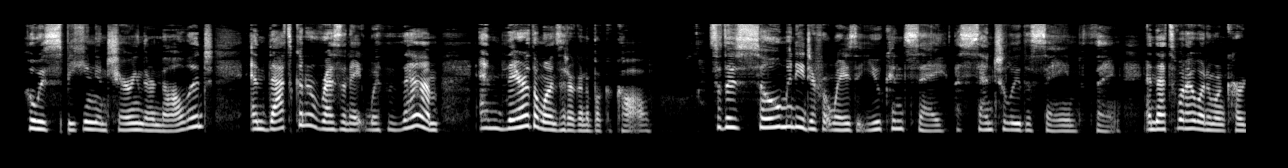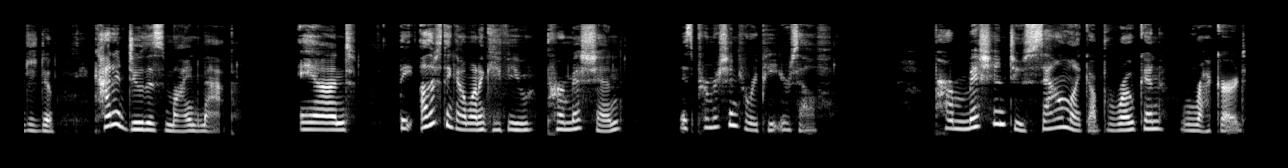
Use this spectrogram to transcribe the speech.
who is speaking and sharing their knowledge. And that's going to resonate with them. And they're the ones that are going to book a call. So there's so many different ways that you can say essentially the same thing. And that's what I want to encourage you to do. Kind of do this mind map. And the other thing I want to give you permission is permission to repeat yourself permission to sound like a broken record.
